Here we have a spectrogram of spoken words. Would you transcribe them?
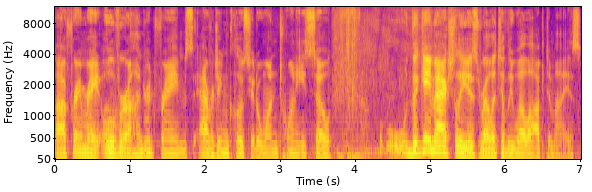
uh, frame rate over 100 frames, averaging closer to 120. So the game actually is relatively well optimized.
